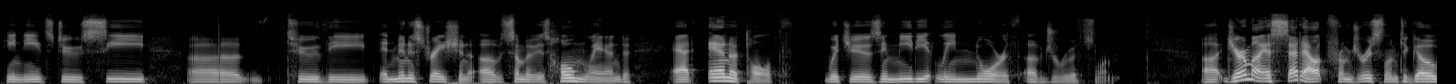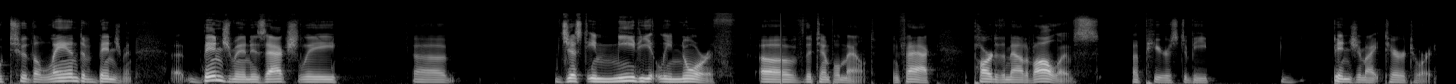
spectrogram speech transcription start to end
He needs to see uh, to the administration of some of his homeland at Anathoth, which is immediately north of Jerusalem. Uh, Jeremiah set out from Jerusalem to go to the land of Benjamin. Uh, Benjamin is actually uh, just immediately north of the Temple Mount. In fact, part of the Mount of Olives appears to be Benjamite territory.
